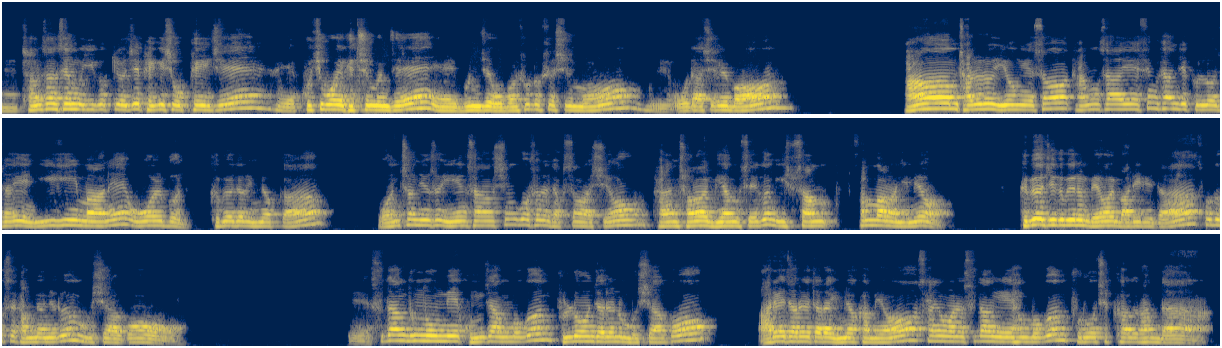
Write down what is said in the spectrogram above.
예, 전산세무 2급 교재 125페이지에 95의 기출문제 예, 문제 5번 소득세 실무 예, 5-1번 다음 자료를 이용해서 당사의 생산직 근로자인 이희만의 5월분 급여절 입력과 원천인수 이행상황 신고서를 작성하시오. 단 전월 미양세액은 23만 원이며 급여 지급일은 매월 말일이다. 소득세 감면율은 무시하고 예, 수당 등록 및 공제 항목은 불러온 자료는 무시하고 아래 자료에 따라 입력하며 사용하는 수당의 항목은 부로 체크하도록 한다.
